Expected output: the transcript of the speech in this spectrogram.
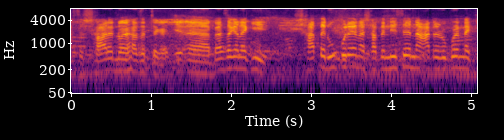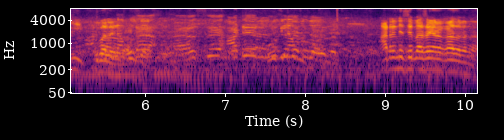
আচ্ছা সাড়ে নয় হাজার টাকা। বেচা কেনা কি সাতের উপরে না সাতের নিচে না আটের উপরে না কি বলেন? আটের নিচে বেচা যাবে না। আটের নিচে বেচা কেনা করা যাবে না।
